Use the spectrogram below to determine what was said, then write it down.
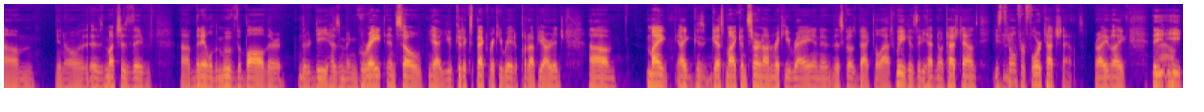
Um, you know, as much as they've uh, been able to move the ball, their their D hasn't been great, and so yeah, you could expect Ricky Ray to put up yardage. Um, my I guess my concern on Ricky Ray, and this goes back to last week, is that he had no touchdowns. He's mm-hmm. thrown for four touchdowns, right? Like the, wow. he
